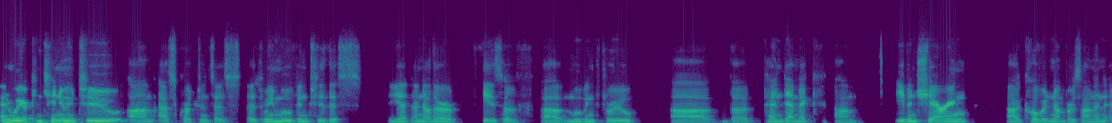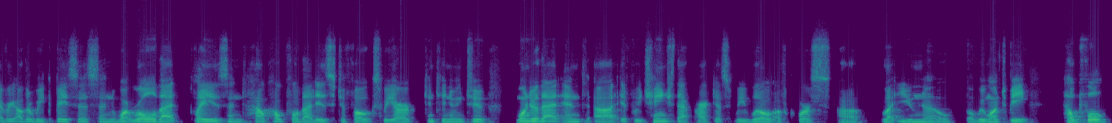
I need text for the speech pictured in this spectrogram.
And we are continuing to um, ask questions as as we move into this yet another phase of uh, moving through uh, the pandemic, um, even sharing uh, COVID numbers on an every other week basis and what role that plays and how helpful that is to folks. We are continuing to wonder that. And uh, if we change that practice, we will, of course, uh, let you know. But we want to be helpful.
